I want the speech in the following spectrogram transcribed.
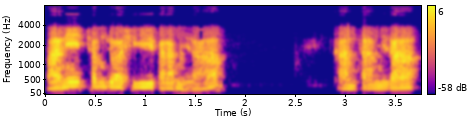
많이 참조하시기 바랍니다. 감사합니다.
